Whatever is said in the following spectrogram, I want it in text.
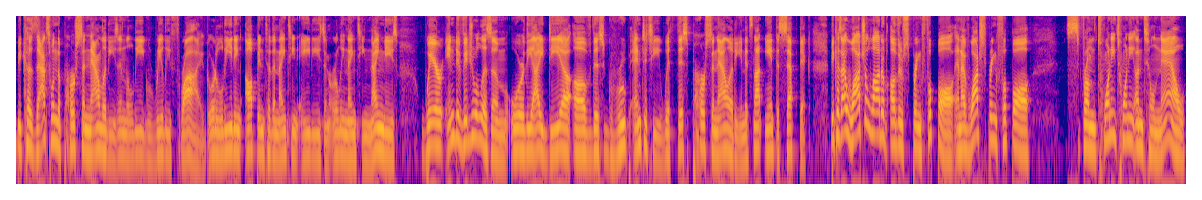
because that's when the personalities in the league really thrived or leading up into the 1980s and early 1990s where individualism or the idea of this group entity with this personality and it's not antiseptic because I watch a lot of other spring football and I've watched spring football from 2020 until now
